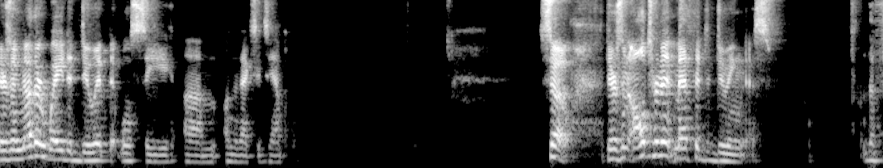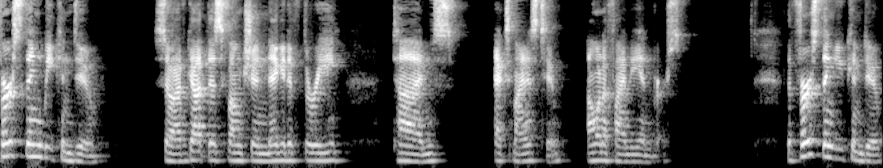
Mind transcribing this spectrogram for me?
There's another way to do it that we'll see um, on the next example. So there's an alternate method to doing this. The first thing we can do, so I've got this function negative 3 times x minus 2. I want to find the inverse. The first thing you can do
